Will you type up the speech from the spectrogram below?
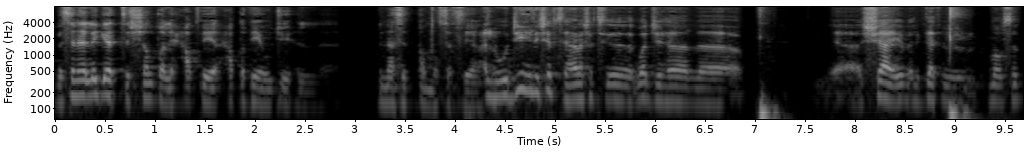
بس انها لقت الشنطة اللي حاط فيها حاطة فيها وجيه ال- الناس يتقمص شخصيات الوجيه اللي شفتها أنا شفت وجه ال- الشايب اللي بدايه الموسم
